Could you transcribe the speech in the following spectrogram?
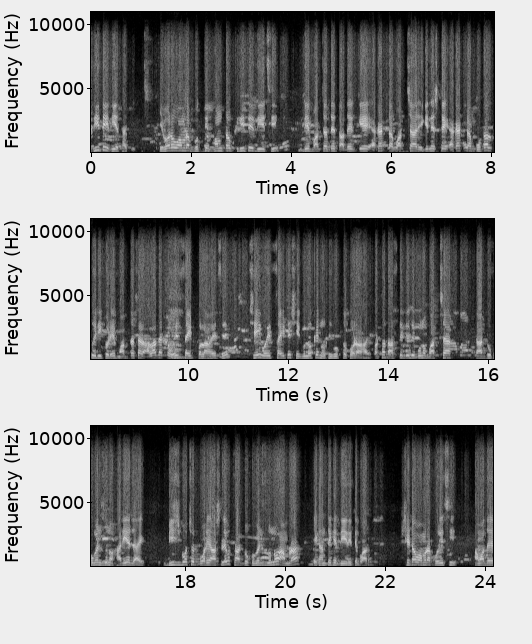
ফ্রিতেই দিয়ে থাকি। এবারেও আমরা ভর্তির ফর্মটাও ফ্রিতে দিয়েছি। যে বাচ্চাদের তাদেরকে এক একটা বাচ্চার এগেনস্টে এক একটা পোর্টাল তৈরি করে মাদ্রাসার আলাদা একটা ওয়েবসাইট খোলা হয়েছে। সেই ওয়েবসাইটে সেগুলোকে নথিভুক্ত করা হয়। অর্থাৎ আজকে যদি কোনো বাচ্চা তার ডকুমেন্টসগুলো হারিয়ে যায়, বিশ বছর পরে আসলেও তার ডকুমেন্টসগুলো আমরা এখান থেকে দিয়ে দিতে পারব। সেটাও আমরা করেছি। আমাদের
